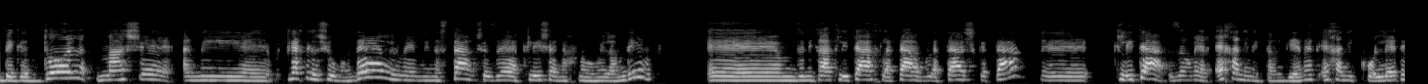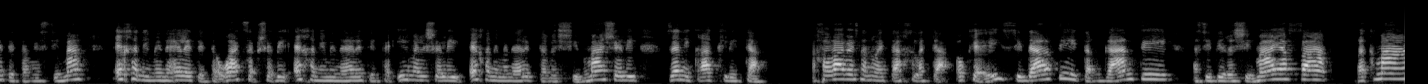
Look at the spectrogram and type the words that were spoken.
בגדול, מה שאני, פיתחתי איזשהו מודל, מן הסתם, שזה הכלי שאנחנו מלמדים, זה נקרא קליטה, החלטה, הבלטה, השקטה. קליטה, זה אומר איך אני מתארגנת, איך אני קולטת את המשימה, איך אני מנהלת את הוואטסאפ שלי, איך אני מנהלת את האימייל שלי, איך אני מנהלת את הרשימה שלי, זה נקרא קליטה. אחריו יש לנו את ההחלטה. אוקיי, סידרתי, התארגנתי, עשיתי רשימה יפה, רק מה,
